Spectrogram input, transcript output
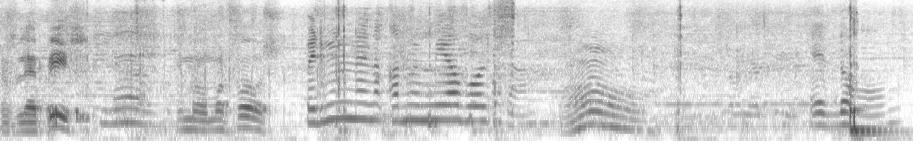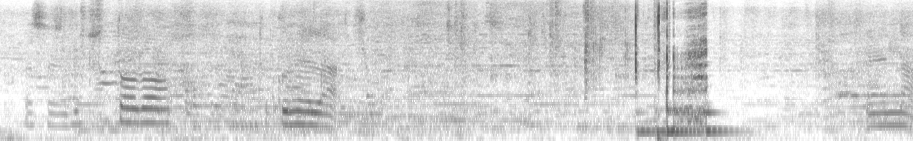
Με βλέπεις; Ναι. Είμαι όμορφος. Περίμενε να κάνουμε μία βόλτα. Ω, Εδώ θα σας δείξω τώρα το κουνελάκι. Ένα.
